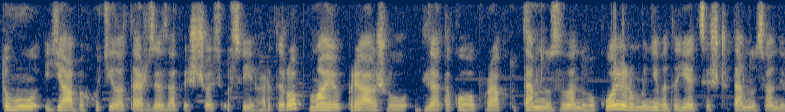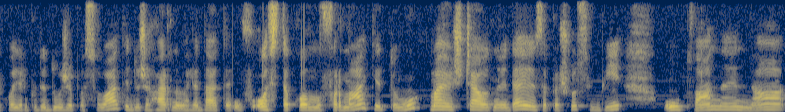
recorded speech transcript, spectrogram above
Тому я би хотіла теж зв'язати щось у свій гардероб. Маю пряжу для такого проекту темно-зеленого кольору. Мені видається, що темно-зелений колір буде дуже пасувати, дуже гарно виглядати в ось такому форматі. Тому маю ще одну ідею, запишу собі у плани на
